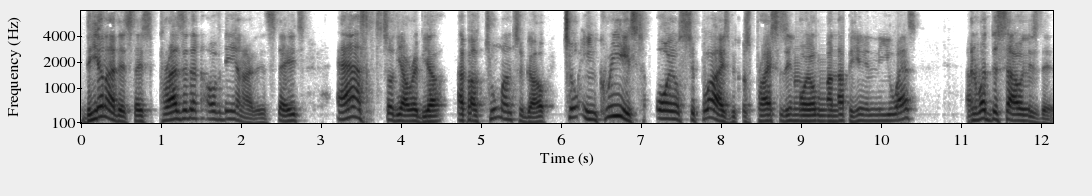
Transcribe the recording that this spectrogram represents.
the United States, President of the United States, asked Saudi Arabia about two months ago to increase oil supplies because prices in oil went up here in the US. And what the Saudis did,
